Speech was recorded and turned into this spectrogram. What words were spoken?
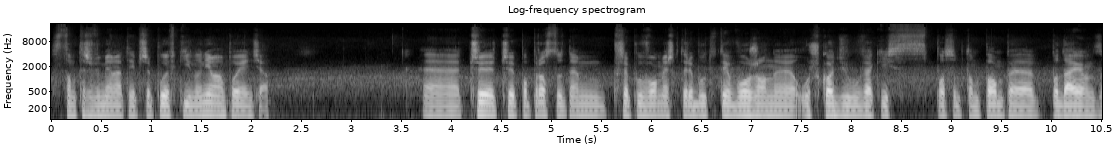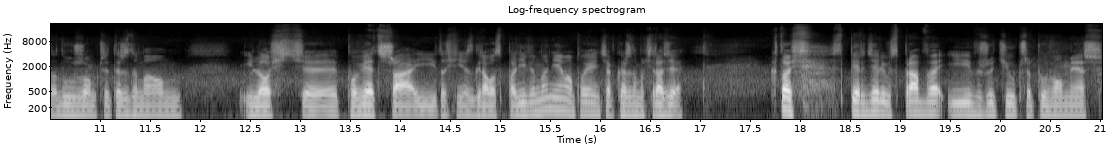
Stąd też wymiana tej przepływki, no nie mam pojęcia. E, czy, czy po prostu ten przepływomierz, który był tutaj włożony, uszkodził w jakiś sposób tą pompę, podając za dużą, czy też za małą ilość powietrza i to się nie zgrało z paliwem. No nie mam pojęcia, w każdym razie ktoś spierdzielił sprawę i wrzucił przepływomierz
